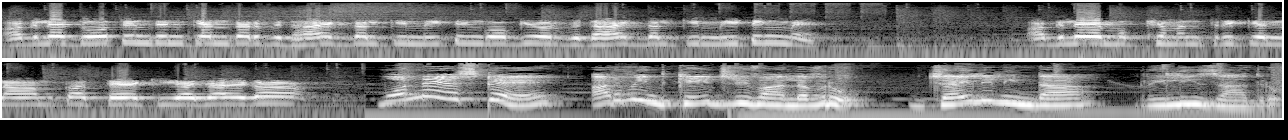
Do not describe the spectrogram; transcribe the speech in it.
अगले दो तीन दिन के अंदर विधायक दल की मीटिंग होगी और विधायक दल की मीटिंग में अगले मुख्यमंत्री के नाम का तय किया जाएगा ಮೊನ್ನೆಯಷ್ಟೇ ಅರವಿಂದ್ ಕೇಜ್ರಿವಾಲ್ ಅವರು ಜೈಲಿನಿಂದ ರಿಲೀಸ್ ಆದ್ರು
